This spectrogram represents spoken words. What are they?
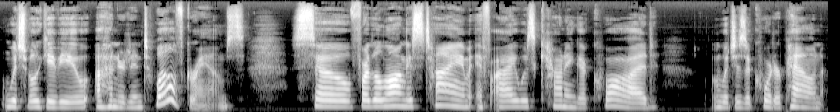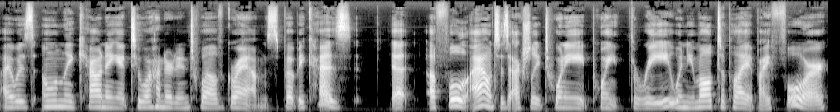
which will give you 112 grams. So for the longest time, if I was counting a quad, which is a quarter pound, I was only counting it to 112 grams. But because a full ounce is actually 28.3, when you multiply it by four,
